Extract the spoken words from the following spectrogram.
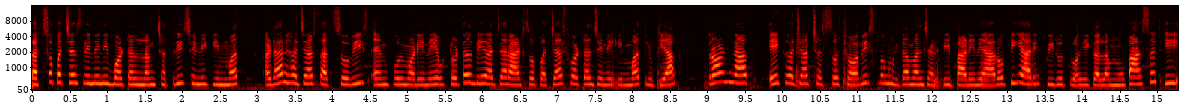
સાતસો પચાસ મિલીની બોટલ નંગ છત્રીસ જેની કિંમત અઢાર હજાર સાતસો વીસ એમ કુલ મળીને ટોટલ બે હજાર આઠસો પચાસ બોટલ જેની કિંમત રૂપિયા ત્રણ લાખ એક હજાર છસો ચોવીસનો મુદ્દામાલ ઝડપી પાડીને આરોપી આરીફ વિરુદ્ધ રોહી કલમ પાસઠ ઈ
